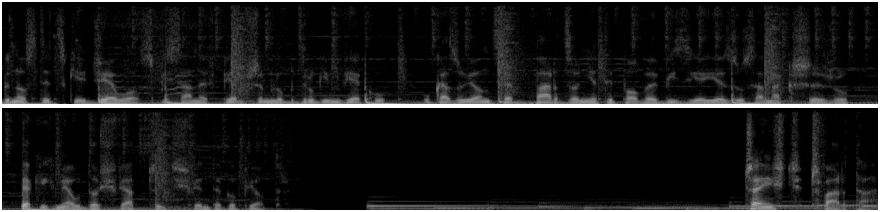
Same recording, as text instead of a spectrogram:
gnostyckie dzieło spisane w I lub II wieku, ukazujące bardzo nietypowe wizje Jezusa na krzyżu, jakich miał doświadczyć świętego Piotr. Część czwarta.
